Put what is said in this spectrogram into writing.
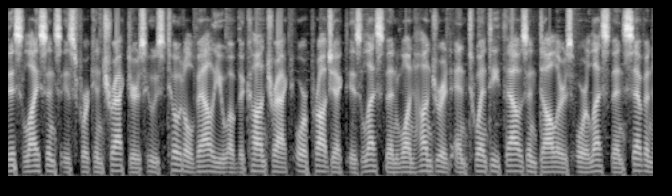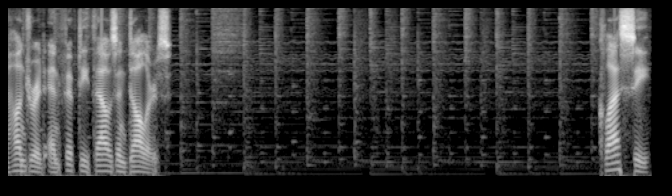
this license is for contractors whose total value of the contract or project is less than $120,000 or less than $750,000. Class C,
